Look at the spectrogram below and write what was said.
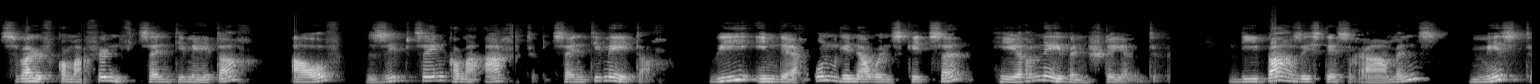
12,5 cm auf 17,8 cm, wie in der ungenauen Skizze hier nebenstehend. Die Basis des Rahmens misst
